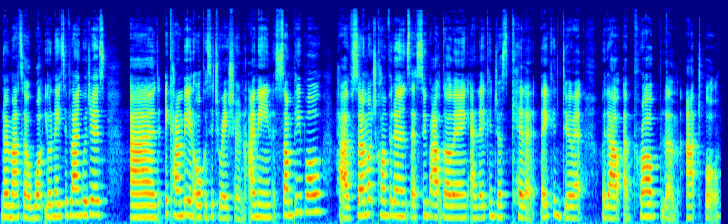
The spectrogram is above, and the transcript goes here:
no matter what your native language is. And it can be an awkward situation. I mean, some people have so much confidence, they're super outgoing, and they can just kill it. They can do it without a problem at all.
